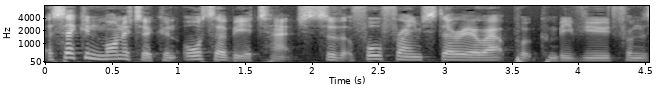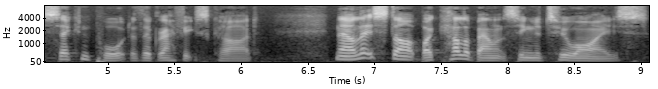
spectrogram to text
A second monitor can also be attached so that full frame stereo output can be viewed from the second port of the graphics card. Now let's start by color balancing the two eyes.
